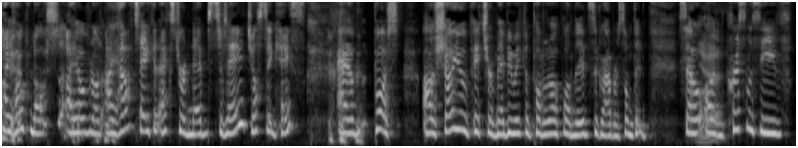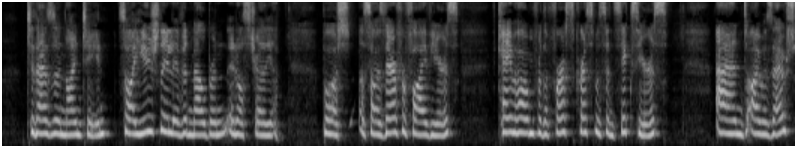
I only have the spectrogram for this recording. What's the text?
I hope not. I hope not. I have taken extra nebs today just in case. Um, but I'll show you a picture. Maybe we can put it up on the Instagram or something. So Yeah. on Christmas Eve 2019, so I usually live in Melbourne in Australia. But so I was there for five years, came home for the first Christmas in six years, and I was out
